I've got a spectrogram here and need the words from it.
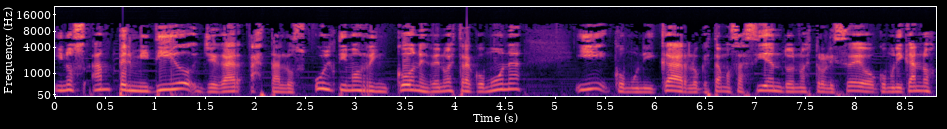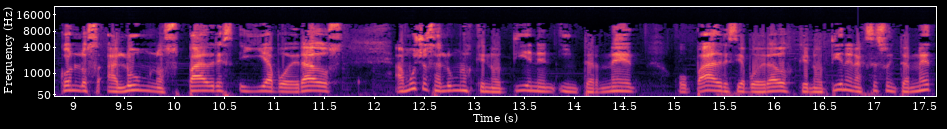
y nos han permitido llegar hasta los últimos rincones de nuestra comuna y comunicar lo que estamos haciendo en nuestro liceo, comunicarnos con los alumnos, padres y apoderados, a muchos alumnos que no tienen internet o padres y apoderados que no tienen acceso a internet.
